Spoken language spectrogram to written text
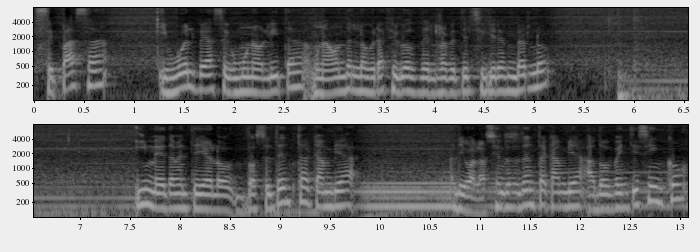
se pasa y vuelve, hace como una olita, una onda en los gráficos del repetir si quieren verlo. Inmediatamente llega a los 270, cambia, digo a los 170 cambia a 225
